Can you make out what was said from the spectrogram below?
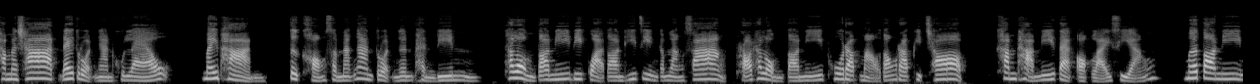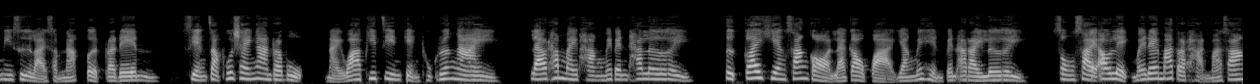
ธรรมชาติได้ตรวจงานคุณแล้ว ไม่ผ่านตึกของสำนักงานตรวจเงินแผ่นดิน ถล่มตอนนี้ดีกว่าตอนที่จีนกำลังสร้าง เพราะถล่มตอนนี้ผู้รับเหมาต้องรับผิดชอบคำถามนี้แตกออกหลายเสียง เมื่อตอนนี้มีสื่อหลายสำนักเปิดประเด็น เสียงจากผู้ใช้งานระบุ ไหนว่าพี่จีนเก่งทุกเรื่องไง แล้วทำไมพังไม่เป็นท่าเลย ตึกใกล้เคียงสร้างก่อนและเก่ากว่ายังไม่เห็นเป็นอะไรเลย สงสัยเอาเหล็กไม่ได้มาตรฐานมาสร้าง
